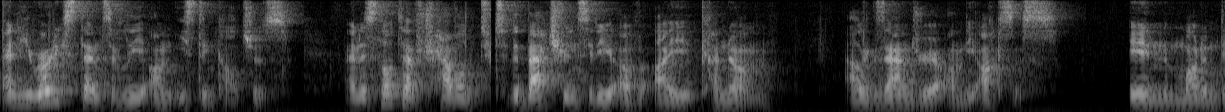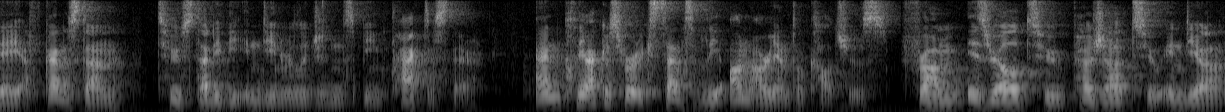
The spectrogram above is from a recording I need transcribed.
and he wrote extensively on Eastern cultures, and is thought to have traveled to the Bactrian city of Ai Alexandria on the Oxus, in modern day Afghanistan, to study the Indian religions being practiced there and Clearchus wrote extensively on Oriental cultures, from Israel to Persia to India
